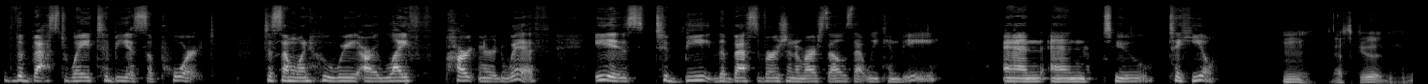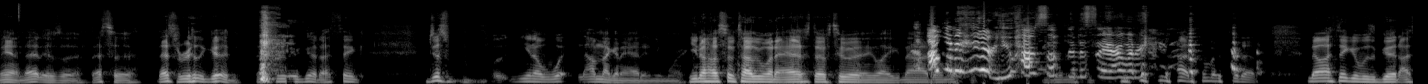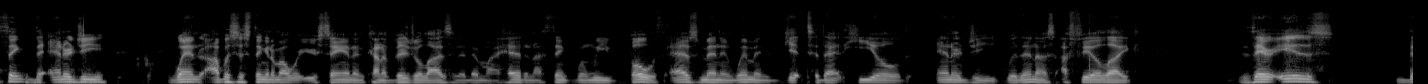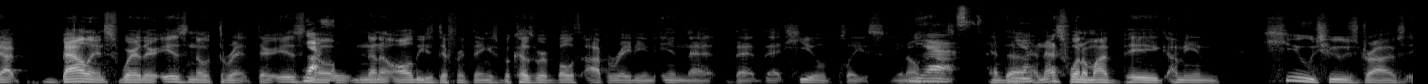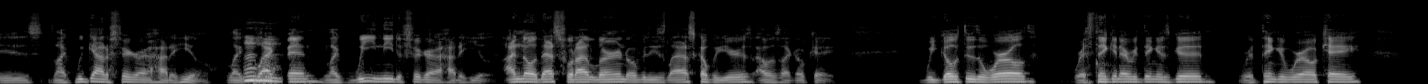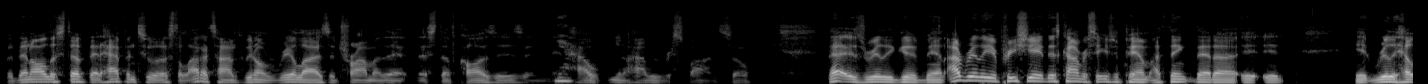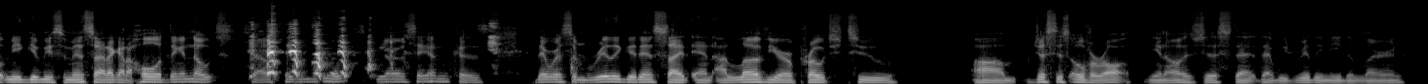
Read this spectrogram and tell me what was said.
the best way to be a support to someone who we are life partnered with is to be the best version of ourselves that we can be and and to to heal. Mm, that's good. Man that is a that's a that's really good. That's really good. I think just you know what i'm not gonna add anymore you know how sometimes we want to add stuff to it and like nah, i want to hear. You have something to say. I want to hear no i think it was good. I think the energy when i was just thinking about what you're saying and kind of visualizing it in my head and i think when we both as men and women get to that healed energy within us i feel like there is that balance where there is no threat. There is yes. no none of all these different things because we're both operating in that that that healed place you know? Yes. And uh, yeah. and that's one of my big i mean huge huge drives is like we got to figure out how to heal. Like mm-hmm. black men like we need to figure out how to heal. I know that's what i learned over these last couple years. I was like okay we go through the world. We're thinking everything is good. We're thinking we're okay but then all the stuff that happened to us, a lot of times we don't realize the trauma that that stuff causes and, and yeah. how you know how we respond. So that is really good, man. I really appreciate this conversation, Pam. I think that uh, it, it it really helped me give me some insight. I got a whole thing of notes, so I was taking notes. You know what I'm saying? Because there was some really good insight, and I love your approach to um, just this overall. You know, it's just that that we really need to learn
